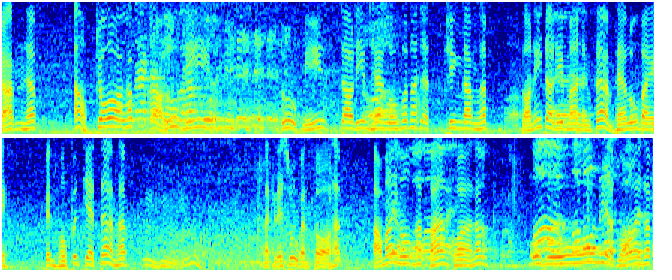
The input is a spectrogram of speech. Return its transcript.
กันครับอ้าวจอครับอ้าวลูกนี้ ลูกนี้เจ้าดีมแทงลงก็น่าจะชิงดำครับ ตอนนี้จ้ดีมาหนึ่งแต้มแทงลงไป เป็นหกเป็นเจ็ดแต้มครับเราจะได้สู้กันต่อครับ เอาไม้ลงครับบางกว่าครับ โอ้โหเรียบร้อยครับ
